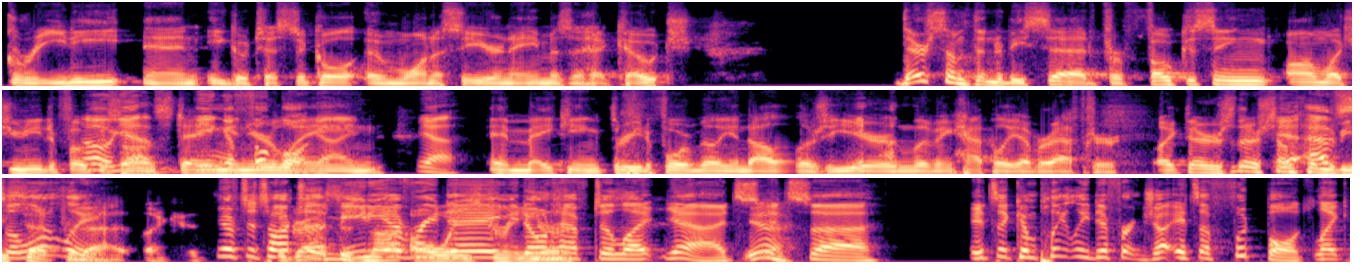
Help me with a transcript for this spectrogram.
greedy and egotistical and want to see your name as a head coach, there's something to be said for focusing on what you need to focus Oh, yeah, on, staying in your guy. lane, Yeah. and making three to four million dollars a year and living happily ever after. Like there's there's Yeah, something to be said for absolutely. that. Like You have to talk to the media every day. day. You don't have to like yeah, it's Yeah. it's uh it's a completely different job. It's a football. Like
